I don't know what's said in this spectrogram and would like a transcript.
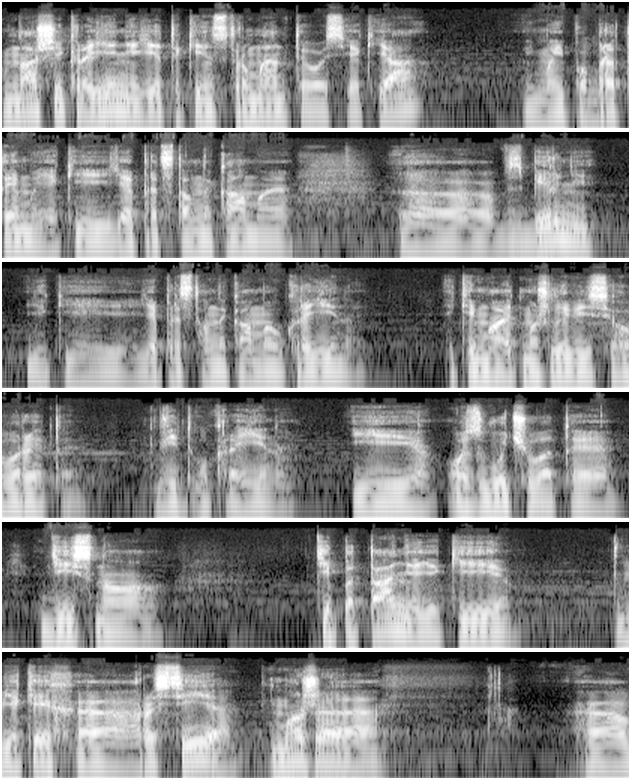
В нашій країні є такі інструменти, ось як я, і мої побратими, які є представниками е, в збірні, які є представниками України, які мають можливість говорити від України і озвучувати дійсно ті питання, які, в яких е, Росія може е,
